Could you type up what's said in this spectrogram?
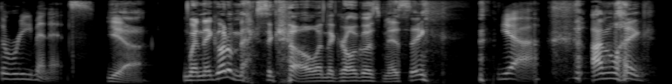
three minutes. Yeah. when they go to Mexico and the girl goes missing, Yeah. I'm like,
